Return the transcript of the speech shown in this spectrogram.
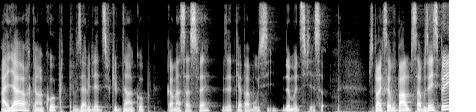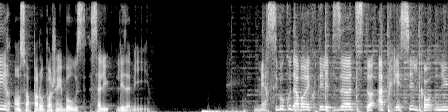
ailleurs qu'en couple, puis vous avez de la difficulté en couple. Comment ça se fait? Vous êtes capable aussi de modifier ça. J'espère que ça vous parle, ça vous inspire. On se reparle au prochain boost. Salut les amis. Merci beaucoup d'avoir écouté l'épisode. Si tu as apprécié le contenu,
